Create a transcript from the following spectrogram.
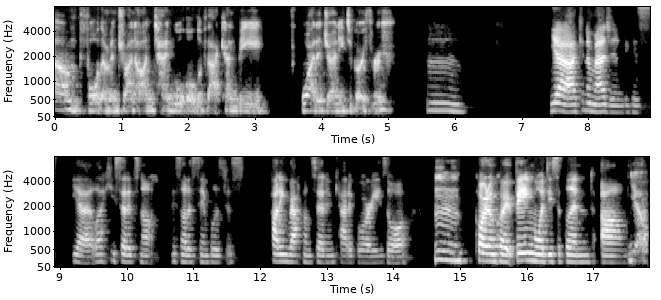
um, for them. And trying to untangle all of that can be quite a journey to go through. Mm. Yeah, I can imagine because, yeah, like you said, it's not it's not as simple as just cutting back on certain categories or mm. quote unquote being more disciplined. Um, yeah,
